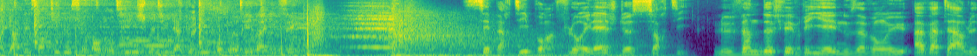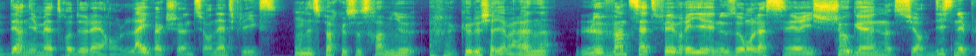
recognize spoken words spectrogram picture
Regarde les sorties de ce vendredi, je me dis y'a que nous qu'on peut rivaliser. C'est parti pour un florilège de sorties. Le 22 février, nous avons eu Avatar, le dernier maître de l'air en live action sur Netflix. On espère que ce sera mieux que le Shyamalan. Le 27 février, nous aurons la série Shogun sur Disney+.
